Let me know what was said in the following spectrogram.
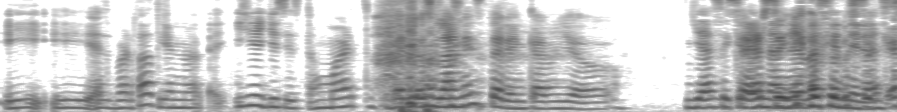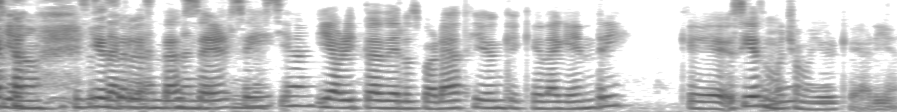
Y, y es verdad, ya no, y ellos ya están muertos. De los Lannister, en cambio, Ya se crea una Cersei nueva ya se queda- generación. Ya ya está solo creando está una nueva Cersei, y ahorita de los Baratheon que queda Gendry, que sí es Mm. mucho mayor que Arya.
